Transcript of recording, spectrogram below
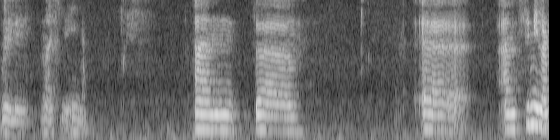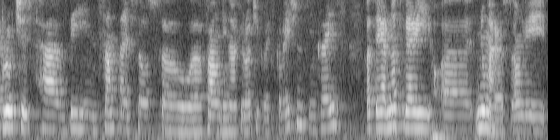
really nicely in. And um, uh, and similar brooches have been sometimes also uh, found in archaeological excavations in graves, but they are not very uh, numerous. Only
